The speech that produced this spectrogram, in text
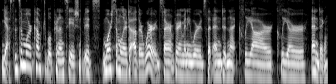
Yes, it's a more comfortable pronunciation. It's more similar to other words. There aren't very many words that end in that clear, clear ending.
